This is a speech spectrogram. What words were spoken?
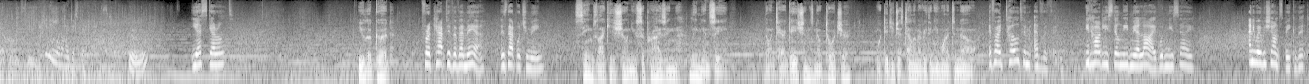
never refuse. You know what I just realized? Hmm? Yes, Geralt? You look good. For a captive of Emhyr? Is that what you mean? Seems like he's shown you surprising leniency. No interrogations, no torture. Or did you just tell him everything he wanted to know? If I'd told him everything, he'd hardly still need me alive, wouldn't you say? Anyway, we shan't speak of it.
